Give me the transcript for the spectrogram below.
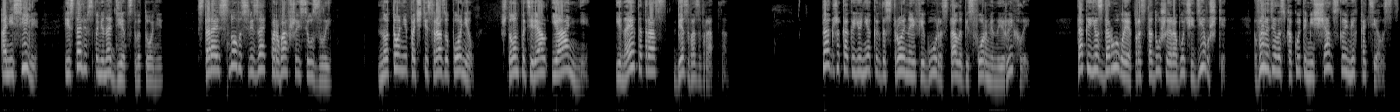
Они сели и стали вспоминать детство Тони, стараясь снова связать порвавшиеся узлы. Но Тони почти сразу понял, что он потерял и Анни, и на этот раз безвозвратно. Так же, как ее некогда стройная фигура стала бесформенной и рыхлой, так ее здоровая простодушие рабочей девушки выродилась в какую-то мещанскую мягкотелость.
